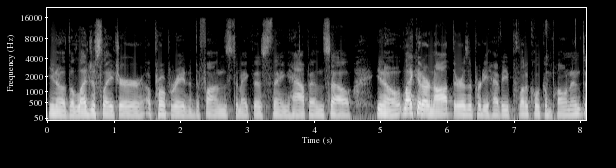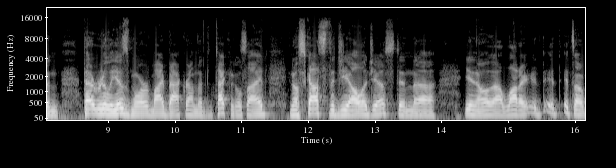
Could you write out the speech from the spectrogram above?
You know, the legislature appropriated the funds to make this thing happen. So, you know, like it or not, there is a pretty heavy political component, and that really is more of my background than the technical side. You know, Scott's the geologist, and uh, you know, a lot of it, it, it's a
